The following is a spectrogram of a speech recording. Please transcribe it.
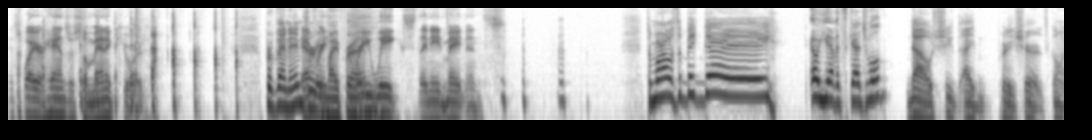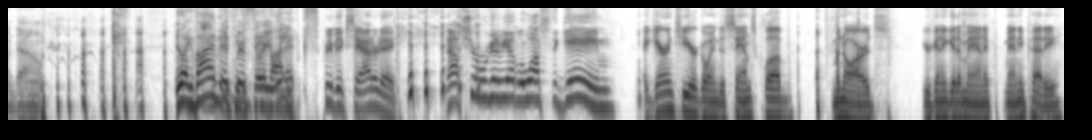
that's why your hands are so manicured. Prevent injury, Every my friend. three weeks, they need maintenance. Tomorrow's a big day. oh, you have it scheduled? No, she. I'm pretty sure it's going down. You're like, if I have it's anything been to say three about it. Pretty big Saturday. Not sure we're going to be able to watch the game. I guarantee you're going to Sam's Club, Menards. You're going to get a mani mani petty,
